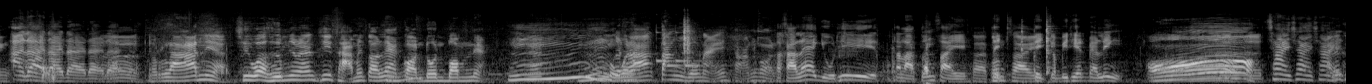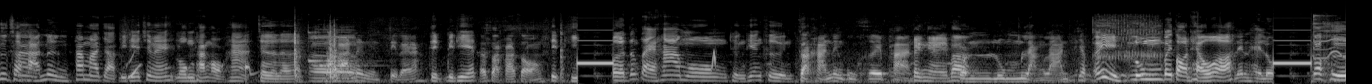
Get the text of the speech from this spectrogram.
งอ่าได้ได้ได้ได้ได้ เออร้านเนี่ย ชื่อว่าฮึมใช่ไหมที่ถามในตอนแรกก่อนโดนบอมเนี่ยอืมอืมหมูกระทะตั้งอยู่ตรงไหนถามก่อน สาขาแรกอยู่ที่ตลาดต้นไทรตลาดต้นไทร ติดติดกับ BTS แบริ่งอ๋อ ใช่ใช่ใช่อันนั้นคือสาขาหนึ่งถ้ามาจาก BTS ใช่ไหมลงทางออก 5 เจอเลย เออ สาขาหนึ่งติดอะไรนะ ติด BTS แล้วสาขาสองติดผีเปิดตั้งแต่ 5 โมงถึงเที่ยงคืน สาขาหนึ่งกูเคยผ่านเป็นไงบ้าง คนลุมหลังร้านเพียบเอ้ย ลุมไปต่อแถวเหรอ เล่นไฮโล ก็คือ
